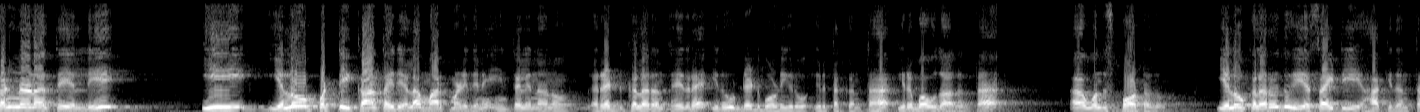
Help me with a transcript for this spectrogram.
ಕಣ್ಣಳತೆಯಲ್ಲಿ ಈ ಯೆಲೋ ಪಟ್ಟಿ ಕಾಣ್ತಾ ಇದೆಯಲ್ಲ ಮಾರ್ಕ್ ಮಾಡಿದ್ದೇನೆ. ಇಂಥಲ್ಲಿ ನಾನು ರೆಡ್ ಕಲರ್ ಅಂತ ಹೇಳಿದರೆ ಇದು ಡೆಡ್ ಬಾಡಿ ಇರೋ, ಇರತಕ್ಕಂತಹ ಇರಬಹುದಾದಂತಹ ಒಂದು ಸ್ಪಾಟ್ ಅದು. ಯೆಲೋ ಕಲರ್ ಇದು ಎಸ್ ಐ ಟಿ ಹಾಕಿದಂಥ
